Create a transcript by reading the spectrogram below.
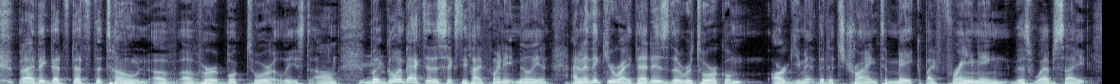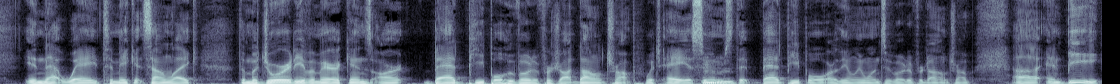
so, but I think that's that's the tone of of her book tour at least. Um, Mm-hmm. But going back to the 65.8 million, and I think you're right. That is the rhetorical argument that it's trying to make by framing this website in that way to make it sound like the majority of Americans aren't bad people who voted for Donald Trump, which A assumes Mm-hmm. that bad people are the only ones who voted for Donald Trump, uh, and B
